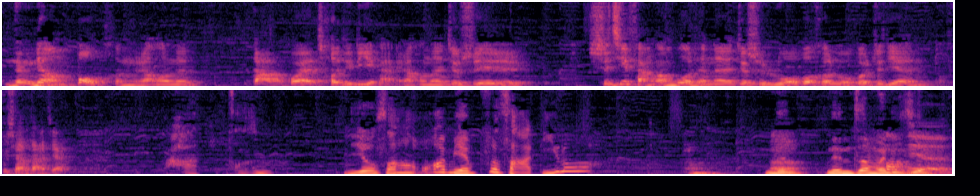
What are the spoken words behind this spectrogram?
能量爆棚，然后呢打怪超级厉害，然后呢就是实际反抗过程呢，就是萝卜和萝卜之间互相打架。啊，你有啥画面不咋地咯？能、啊能这么理解？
